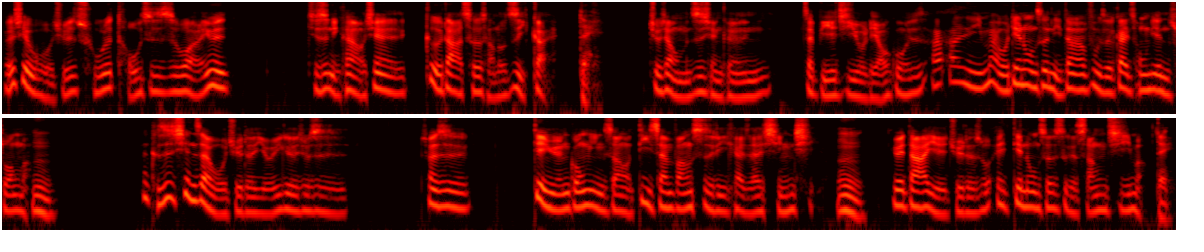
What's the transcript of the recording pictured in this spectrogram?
而且我觉得，除了投资之外，因为其实你看哦，现在各大车厂都自己盖。对，就像我们之前可能在别集有聊过，就是啊啊，你卖我电动车，你当然负责盖充电桩嘛。嗯。那可是现在我觉得有一个就是算是电源供应商哦，第三方势力开始在兴起。嗯。因为大家也觉得说，哎，电动车是个商机嘛。对。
